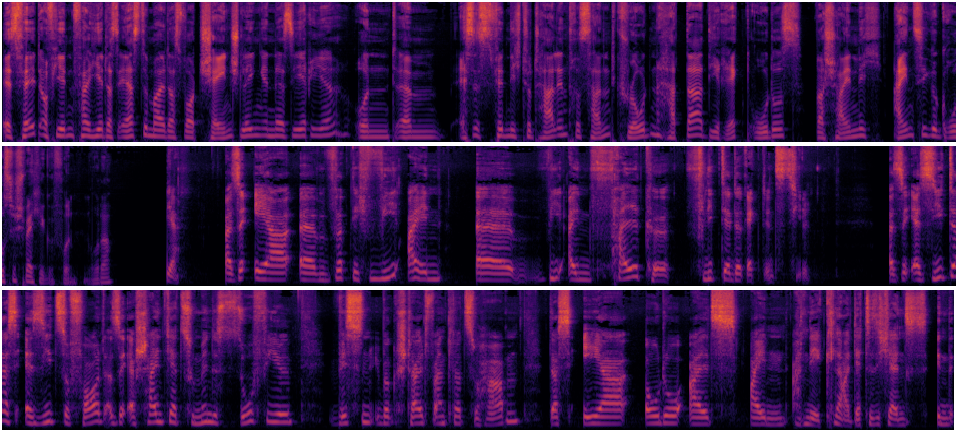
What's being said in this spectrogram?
Es fällt auf jeden Fall hier das erste Mal das Wort Changeling in der Serie und ähm, es ist, finde ich, total interessant. Croden hat da direkt Odos wahrscheinlich einzige große Schwäche gefunden, oder? Ja, also er äh, wirklich wie ein, äh, wie ein Falke fliegt er direkt ins Ziel. Also er sieht das, er sieht sofort, also er scheint ja zumindest so viel Wissen über Gestaltwandler zu haben, dass er Odo als ein, ach nee, klar, der hätte sich ja ins, in,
